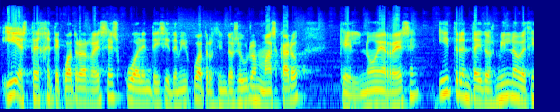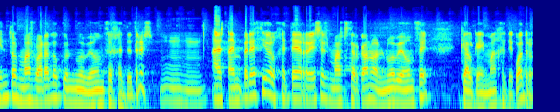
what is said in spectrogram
Y este GT4 RS es 47.400 euros más caro que el no RS y 32.900 más barato que un 911 GT3. Hasta en precio el GTRS es más cercano al 911 que al Cayman GT4.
